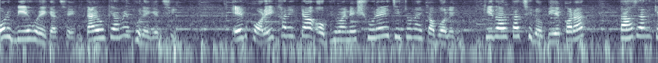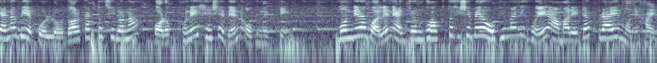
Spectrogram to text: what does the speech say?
ওর বিয়ে হয়ে গেছে, তাই ওকে আমি ভুলে গেছি। এরপরেই খানিকটা অভিমানের সুরেই চিত্রনায়িকা বলেন, কি দরকার ছিল বিয়ে করার? তাহসান কেন বিয়ে করল? দরকার তো ছিল না। পরক্ষণে হেসে দেন অভিনেত্রী। মন্দিরা বলেন, একজন ভক্ত হিসেবে অভিমানী হয়ে আমার এটা প্রায় মনে হয়।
